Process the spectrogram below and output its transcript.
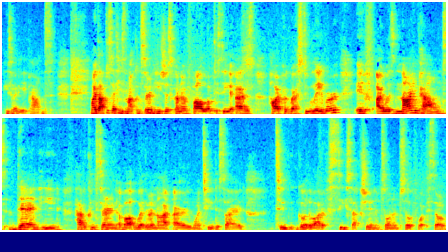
he's already eight pounds. My doctor said he's not concerned. He's just to follow up to see as how I progress through labor. If I was nine pounds, then he'd have a concern about whether or not I want to decide to go the route of C-section and so on and so forth. So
